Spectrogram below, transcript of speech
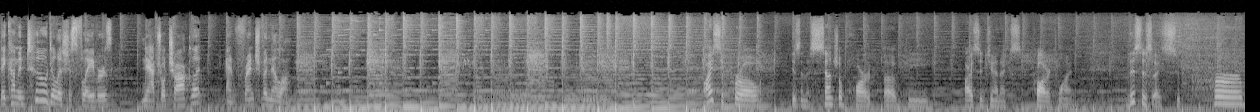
They come in two delicious flavors, natural chocolate and French vanilla. IsaPro is an essential part of the Isagenix product line. This is a superb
